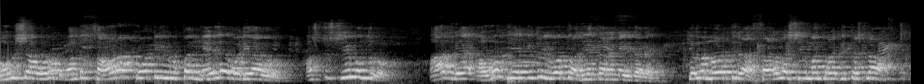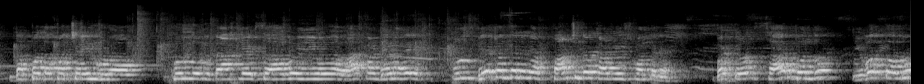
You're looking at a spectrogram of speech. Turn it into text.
ಬಹುಶಃ ಅವರು ಒಂದು ಸಾವಿರ ಕೋಟಿ ರೂಪಾಯಿ ಮೇಲೆ ಒಡೆಯವರು. ಅಷ್ಟು ಶ್ರೀಮಂತರು. ಆದರೆ ಅವತ್ತು ಹೇಗಿದ್ರು ಇವತ್ತು ಅದೇ ಥರನೇ ಇದ್ದಾರೆ. ಕೆಲವು ನೋಡ್ತೀರಾ, ಸಡನ್ ಶ್ರೀಮಂತರಾಗಿದ್ದ ತಕ್ಷಣ ದಪ್ಪ ದಪ್ಪ ಚೈನ್ಗಳು ಫುಲ್ ಬ್ಯಾಸ್ಲೆಟ್ಸ್ ಅವು ಇವು ಹಾಕೊಂಡು ಏನೋ ಫುಲ್ ಬೇಕಂತಾನೆ ಫಾರ್ಚುನರ್ ಕಾರ್ ಇಸ್ಕೊಂತಾನೆ. ಬಟ್ ಸಾರ್ ಬಂದು ಇವತ್ತು ಅವರು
